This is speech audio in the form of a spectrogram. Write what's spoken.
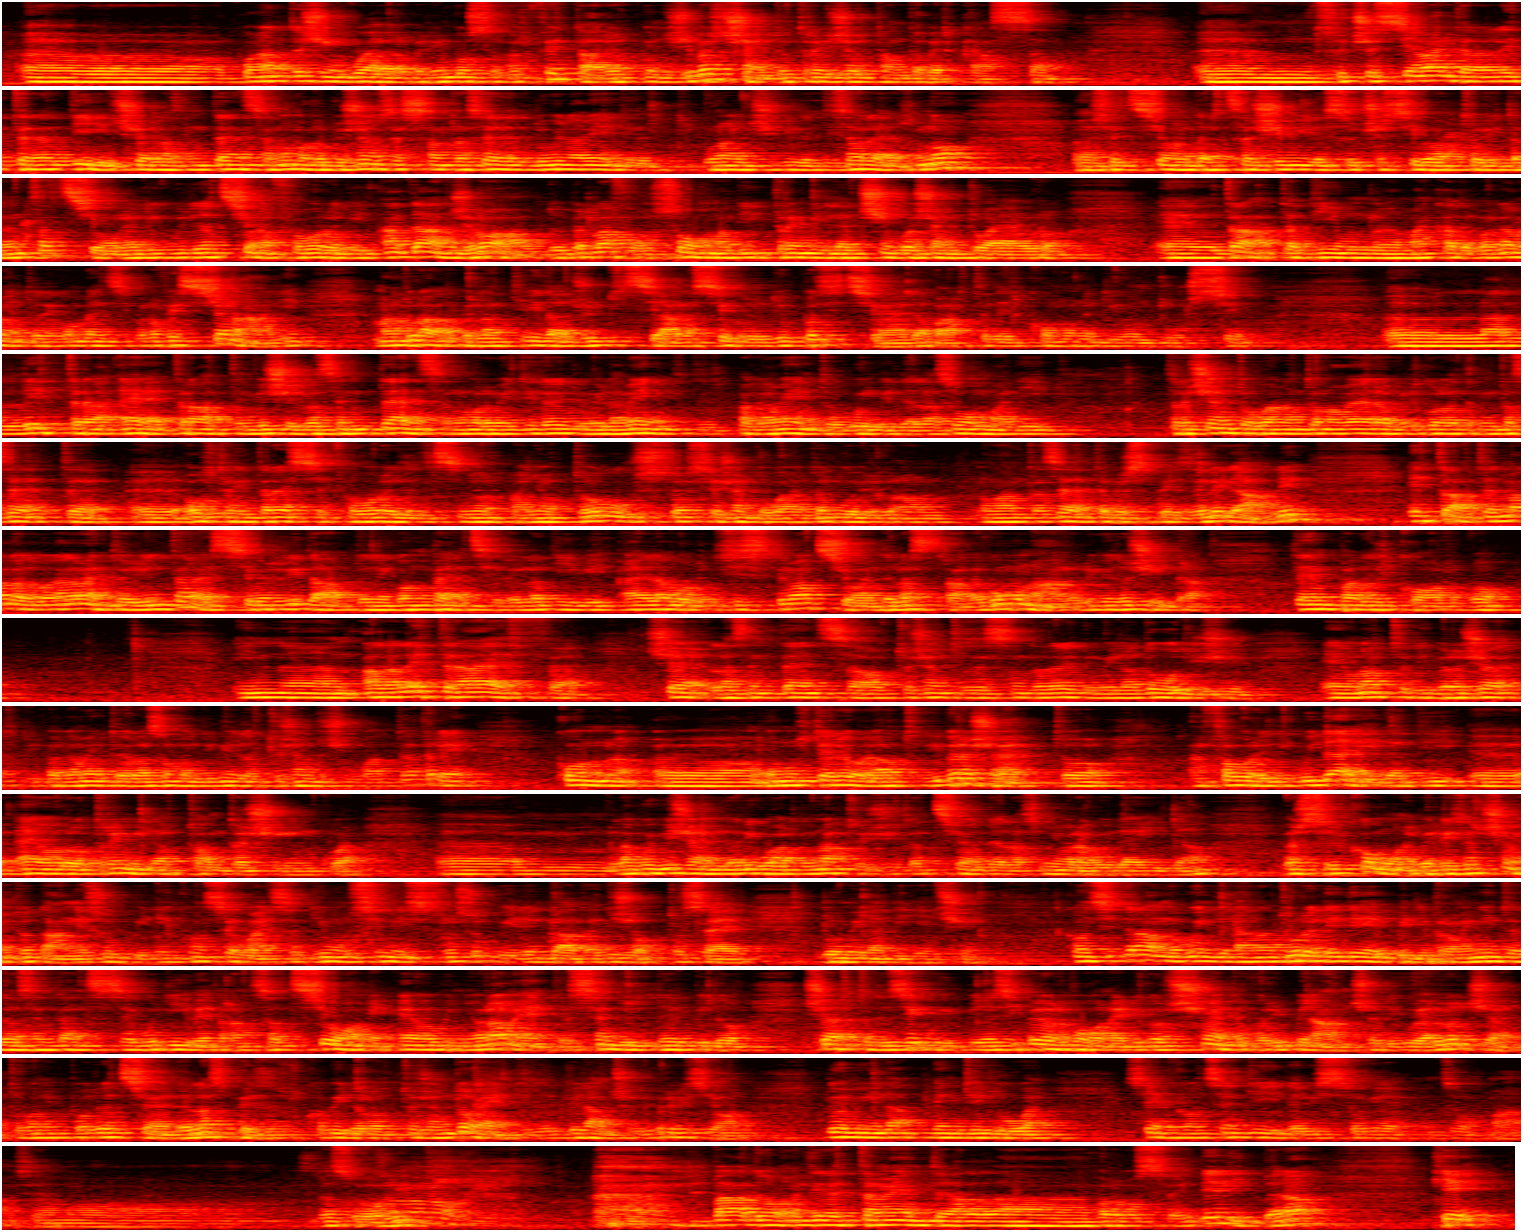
Uh, 45 euro per rimborso forfettario al 15% e 13,80 per cassa. Ehm, successivamente alla lettera D c'è la sentenza numero 266 del 2020 del Tribunale Civile di Salerno, eh, sezione terza civile e successivo atto di transazione, liquidazione a favore di Adangelo Aldo per la somma di 3.500 euro. Eh, tratta di un mancato pagamento dei compensi professionali maturati per l'attività giudiziale a seguito di opposizione da parte del comune di Contursi. Eh, la lettera E tratta invece della sentenza numero 23 del 2020 del pagamento quindi della somma di 349,37 euro eh, oltre interessi a favore del signor Pagnotto Augusto e 642,97 per spese legali e tratta il mancato pagamento degli interessi per ritardo nei compensi relativi ai lavori di sistemazione della strada comunale Oliveto Citra Tempa del Corvo. In, eh, alla lettera F c'è la sentenza 863-2012 e un atto di progetto di pagamento della somma di 1853 con eh, un ulteriore atto di precetto a favore di Guidaida di eh, euro 3085, ehm, la cui vicenda riguarda un atto di citazione della signora Guidaida verso il comune per risarcimento danni subiti in conseguenza di un sinistro subito in data 18-6-2010. Considerando quindi la natura dei debiti provenienti da sentenze esecutive, transazioni e opinionamenti, essendo il debito certo ed eseguibile, si propone il riconoscimento fuori bilancio di cui all'oggetto con imputazione della spesa sul capitolo 820 del bilancio di previsione 2022. Se mi consentite, visto che insomma siamo da soli, vado direttamente alla proposta di delibera che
